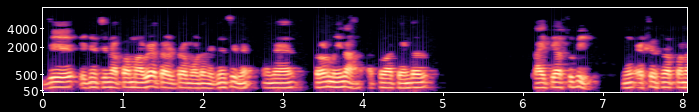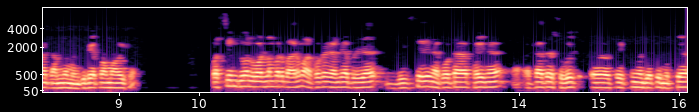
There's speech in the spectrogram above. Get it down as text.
જે એજન્સીને આપવામાં આવ્યા હતા અલ્ટ્રા મોડર્ન એજન્સીને અને ત્રણ મહિના અથવા ટેન્ડર થાય ત્યાં સુધી હું એક્સટેન્શન આપવાના કામને મંજૂરી આપવામાં આવી છે. પશ્ચિમ ઝોન વોર્ડ નંબર બારમાં અકોટા દાંડિયા બ્રિજ બ્રિજથી અકોટા થઈને અટલાદર સુરેજ ટ્રેકિંગમાં જેથી મુખ્ય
